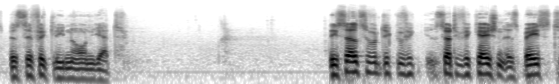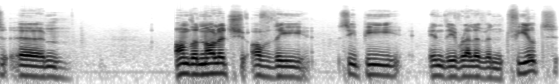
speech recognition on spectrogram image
specifically known yet. The self-certification is based um, on the knowledge of the CP in the relevant field.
